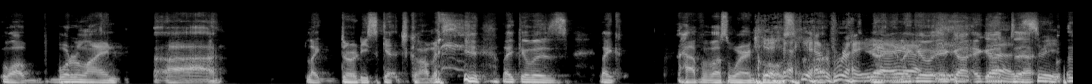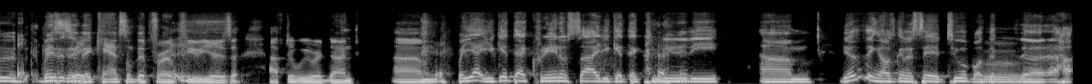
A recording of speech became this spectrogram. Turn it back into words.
well, borderline, uh, like dirty sketch comedy. like it was like half of us wearing clothes. Yeah, yeah right. Yeah, yeah like yeah. It, it, got, it got, yeah, uh, basically sweet. they canceled it for a few years after we were done. Um, but yeah, you get that creative side, you get that community. Um, the other thing I was going to say too about the, mm. the how,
